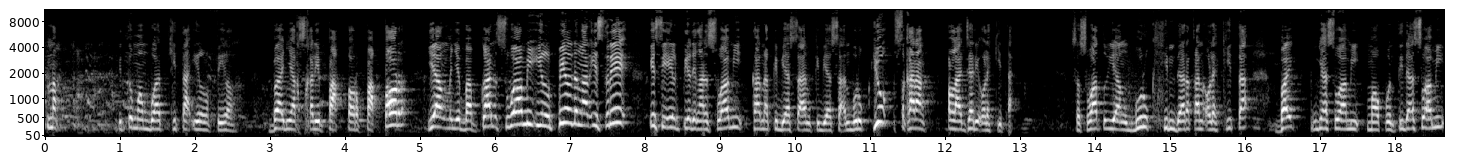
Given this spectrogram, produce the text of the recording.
Nek, itu membuat kita ilfil. Banyak sekali faktor-faktor yang menyebabkan suami ilfil dengan istri, istri ilfil dengan suami karena kebiasaan-kebiasaan buruk. Yuk sekarang pelajari oleh kita. Sesuatu yang buruk hindarkan oleh kita, baik punya suami maupun tidak suami,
